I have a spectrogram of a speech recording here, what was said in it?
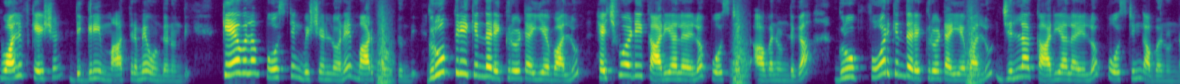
క్వాలిఫికేషన్ డిగ్రీ మాత్రమే ఉండనుంది. కేవలం పోస్టింగ్ విషయంలోనే మార్పు ఉంటుంది. గ్రూప్ త్రీ కింద రిక్రూట్ అయ్యే వాళ్ళు హెచ్ఓడి కార్యాలయంలో పోస్టింగ్ అవనుండగా గ్రూప్ ఫోర్ కింద రిక్రూట్ అయ్యే వాళ్ళు జిల్లా కార్యాలయంలో పోస్టింగ్ అవ్వనున్నారు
